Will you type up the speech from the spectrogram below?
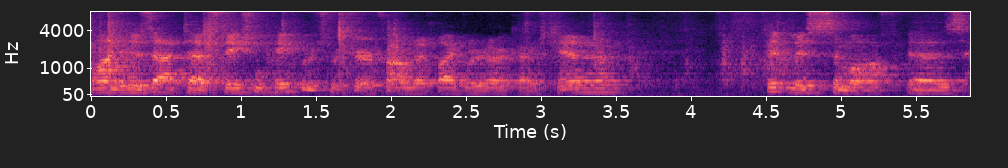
On his attestation papers, which are found at Library and Archives Canada, it lists him off as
